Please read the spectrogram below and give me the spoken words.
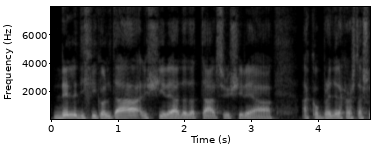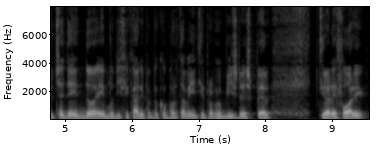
nelle difficoltà riuscire ad adattarsi, riuscire a a comprendere cosa sta succedendo e modificare i propri comportamenti, il proprio business per tirare fuori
